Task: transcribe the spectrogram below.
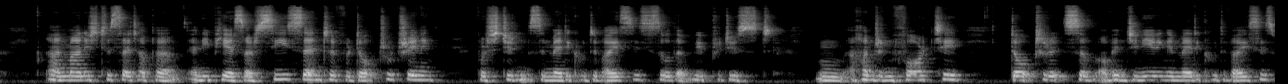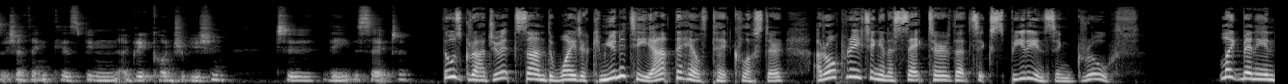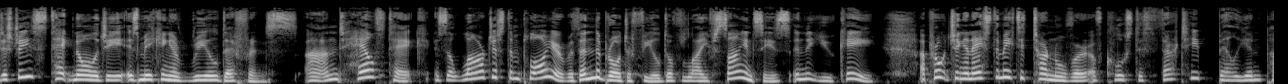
and managed to set up a, an EPSRC centre for doctoral training for students in medical devices so that we produced um, 140 doctorates of, of engineering and medical devices, which I think has been a great contribution to the, the sector. Those graduates and the wider community at the health tech cluster are operating in a sector that's experiencing growth. Like many industries, technology is making a real difference, and health tech is the largest employer within the broader field of life sciences in the UK, approaching an estimated turnover of close to £30 billion.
